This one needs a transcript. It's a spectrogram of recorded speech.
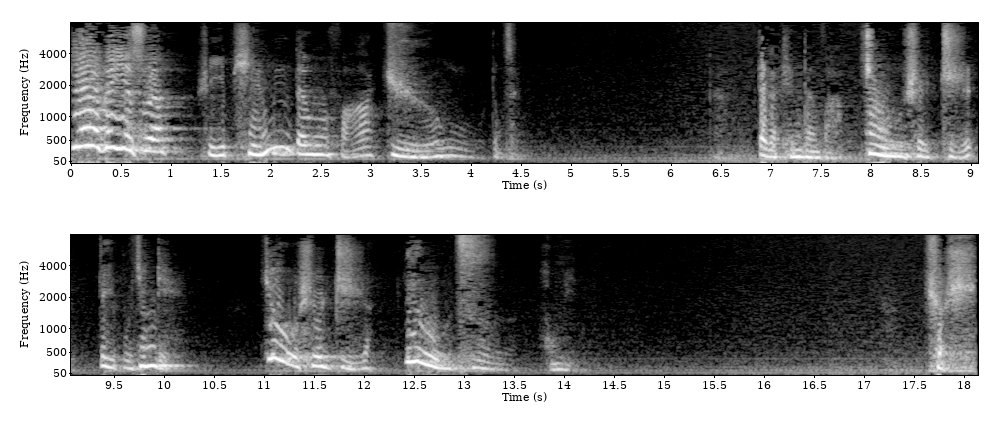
第二个意思是以平等法觉悟众生。这个平等法就是指这部经典，就是指六字红名。确实，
